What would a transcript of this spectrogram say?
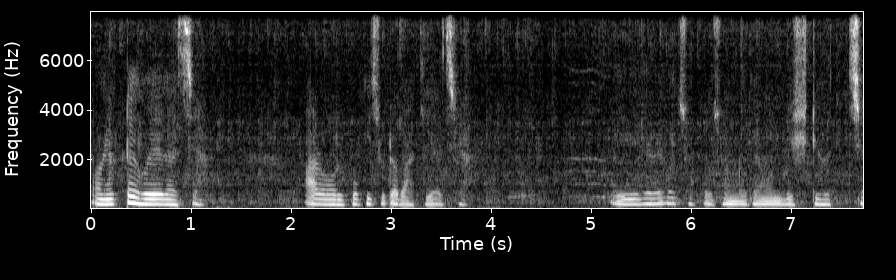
অনেকটাই হয়ে গেছে। আর অল্প কিছুটা বাকি আছে। এইদিকে দেখেছ প্রচণ্ড কেমন বৃষ্টি হচ্ছে।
